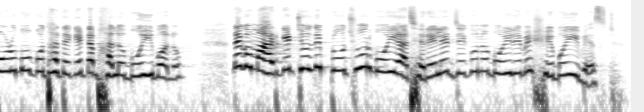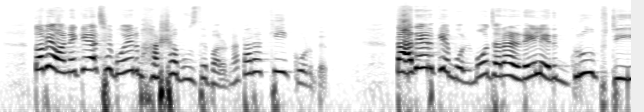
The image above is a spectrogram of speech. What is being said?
পড়ব কোথা থেকে? একটা ভালো বই বলো। দেখো, মার্কেট চলতে প্রচুর বই আছে, রেলের যে কোনো বই নেবে সে বইই বেস্ট তবে অনেকে আছে বইয়ের ভাষা বুঝতে পারো না, তারা কি করবে? তাদেরকে বলব, যারা রেলের গ্রুপ ডি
